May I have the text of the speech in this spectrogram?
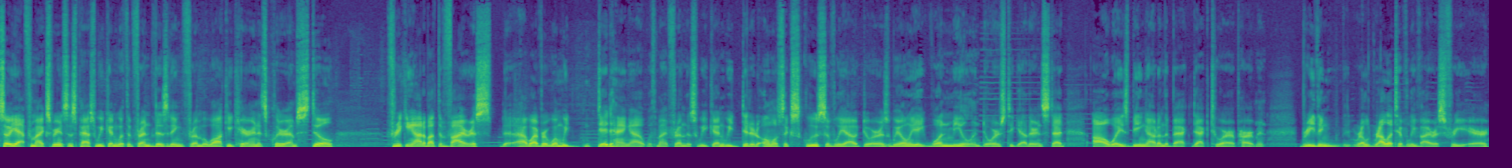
So, yeah, from my experience this past weekend with a friend visiting from Milwaukee, Karen, it's clear I'm still freaking out about the virus. However, when we did hang out with my friend this weekend, we did it almost exclusively outdoors. We only ate one meal indoors together, instead, always being out on the back deck to our apartment, breathing rel- relatively virus free air.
